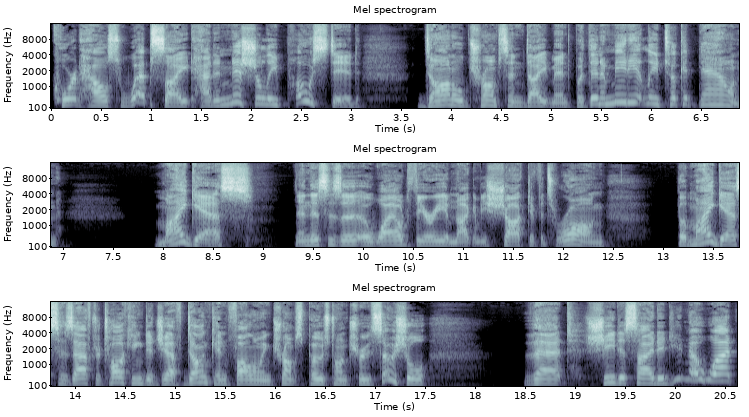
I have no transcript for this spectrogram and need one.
Courthouse website had initially posted Donald Trump's indictment, but then immediately took it down. My guess and this is a, a wild theory, I'm not going to be shocked if it's wrong, but my guess is after talking to Jeff Duncan following Trump's post on Truth Social, that she decided, you know what?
